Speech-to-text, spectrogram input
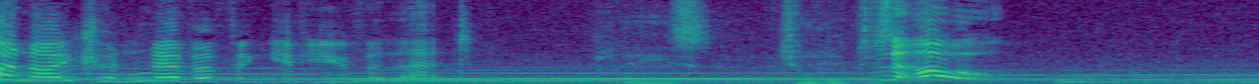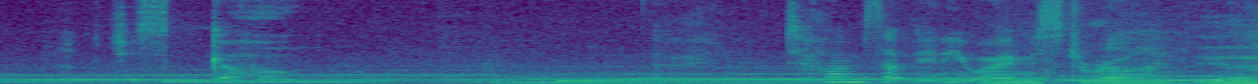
And I could never forgive you for that. Please, Julie, just... No! Just go. Time's up anyway, Mr. Ryan. Yeah.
